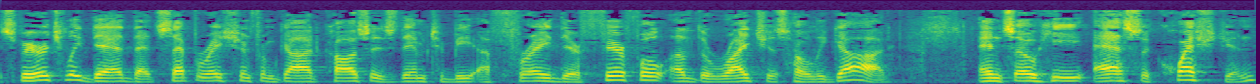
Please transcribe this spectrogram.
spiritually dead. That separation from God causes them to be afraid. They're fearful of the righteous, holy God. And so he asks a question.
